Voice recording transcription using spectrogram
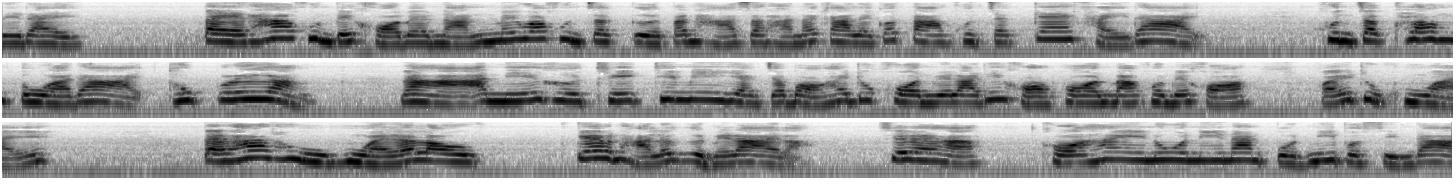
ใด ๆ แต่ถ้าคุณไปขอแบบนั้น ไม่ว่าคุณจะเกิดปัญหาสถานการณ์อะไรก็ตาม คุณจะแก้ไขได้ คุณจะคล่องตัวได้ ทุกเรื่องนะคะอันนี้คือทริคที่มี่อยากจะบอกให้ทุกคนเวลาที่ขอพรบางคนไปขอขอให้ถูกหวย แต่ถ้าถูกหวยแล้วเราแก้ปัญหาเรื่องอื่นไม่ได้ล่ะ ใช่ไหมคะขอให้นู่นนี่นั่นปลดหนี้ปลดสินได้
